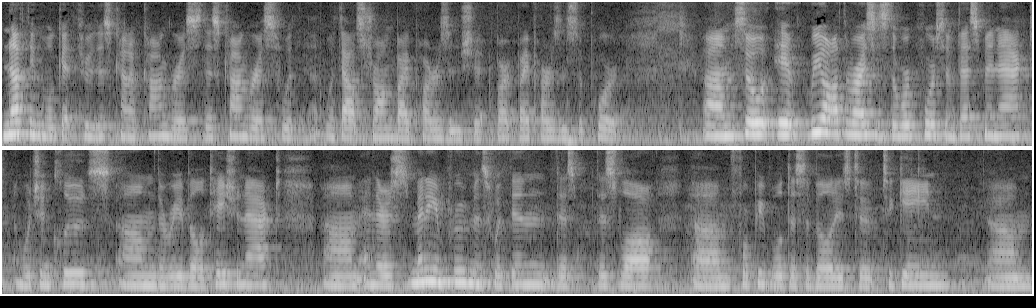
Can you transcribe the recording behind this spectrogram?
nothing will get through this kind of Congress, this Congress, with without strong bipartisanship, bipartisan support. Um, so it reauthorizes the Workforce Investment Act, which includes um, the Rehabilitation Act. Um, and there's many improvements within this, this law um, for people with disabilities to, to gain um,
